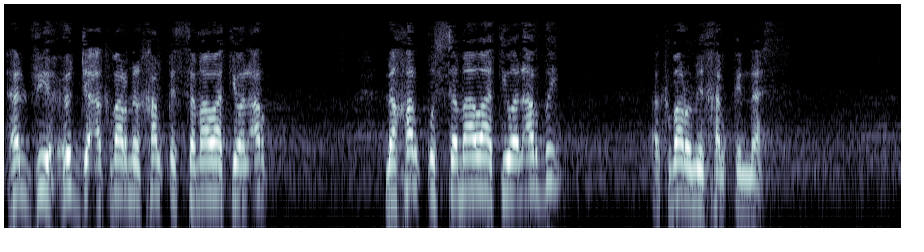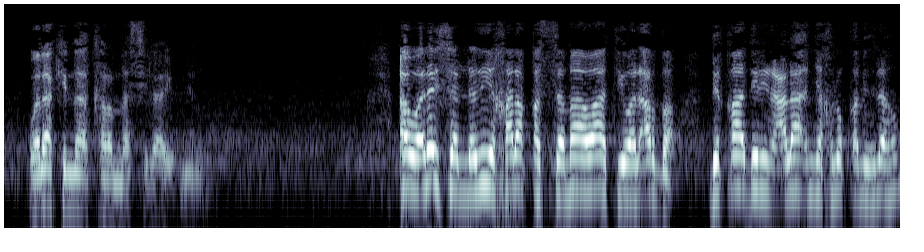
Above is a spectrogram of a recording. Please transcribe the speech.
هل في حجة أكبر من خلق السماوات والأرض؟ لخلق السماوات والأرض أكبر من خلق الناس ولكن أكثر الناس لا يؤمنون. أوليس الذي خلق السماوات والأرض بقادر على أن يخلق مثلهم؟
